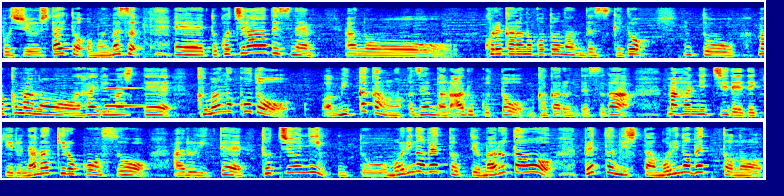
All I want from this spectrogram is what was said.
募集したいと思います、えー、とこちらですね。あのーこれからのことなんですけど、うんとまあ、熊野へ入りまして熊野古道3日間全部歩くとかかるんですが、まあ、半日でできる7キロコースを歩いて途中に、うんと森のベッドっていう丸太をベッドにした森のベッドの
